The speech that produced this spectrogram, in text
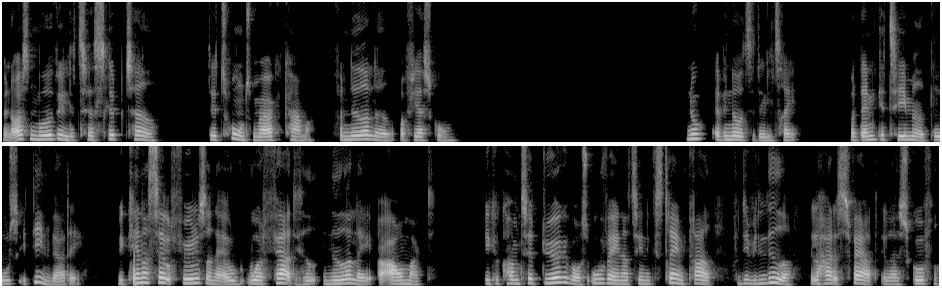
men også en modvilje til at slippe taget. Det er troens mørkekammer for nederlaget og fiaskoen. Nu er vi nået til del 3. Hvordan kan temaet bruges i din hverdag? Vi kender selv følelserne af uretfærdighed, nederlag og afmagt. Vi kan komme til at dyrke vores uvaner til en ekstrem grad, fordi vi lider eller har det svært eller er skuffet.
